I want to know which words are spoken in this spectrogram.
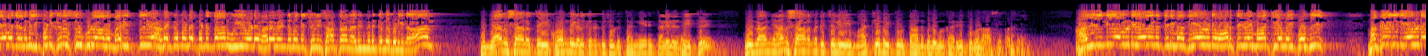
தேவஜானமே இப்படி கிறிஸ்துக்குள்ளாக மறித்து அடக்கம் பண்ணப்பட்டுத்தான் உயிரோடு வர வேண்டும் என்று சொல்லி சாத்தான் அறிந்திருக்கின்றபடினால் ஞானஸ்தானத்தை குழந்தைகளுக்கு ரெண்டு சொல்லி தண்ணீரை தலையில் வைத்து இதுதான் ஞானசானம் என்று சொல்லி மாற்றியமைத்து விட்டான் என்பதை உங்களுக்கு அறிவித்துக் கொள்ள ஆசைப்படுகிறேன். அதிலிருந்து அவருடைய வேலை என்ன தெரியுமா? தேவனுடைய வார்த்தைகளை மாற்றி அமைப்பது. மக்களுக்கு தேவனுடைய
